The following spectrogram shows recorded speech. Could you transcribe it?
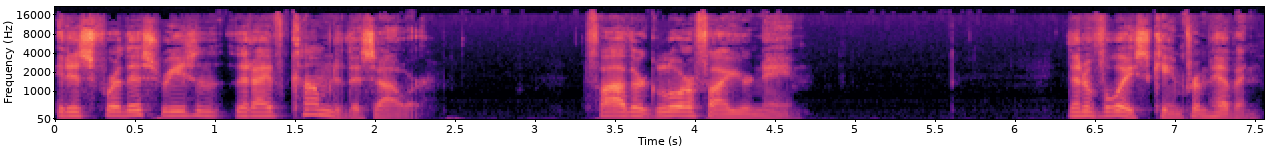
it is for this reason that I have come to this hour. Father, glorify your name. Then a voice came from heaven.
